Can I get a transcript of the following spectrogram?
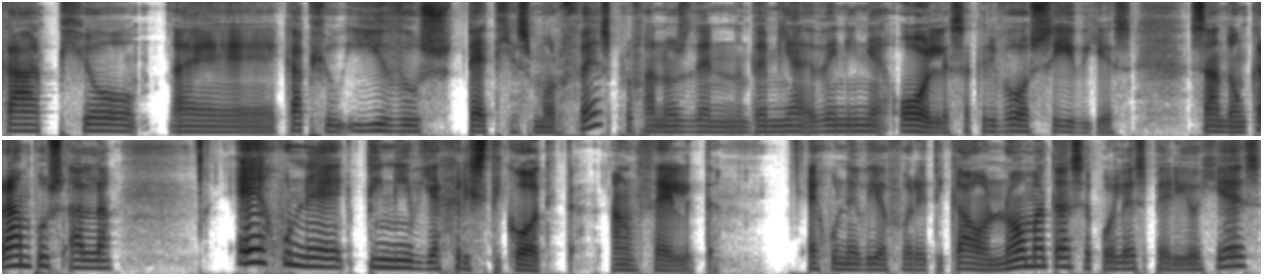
κάποιο, ε, κάποιου είδους τέτοιες μορφές. Προφανώς δεν, δεν, δεν είναι όλες ακριβώς ίδιες σαν τον Κράμπους, αλλά έχουν την ίδια χρηστικότητα, αν θέλετε. Έχουν διαφορετικά ονόματα σε πολλές περιοχές,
